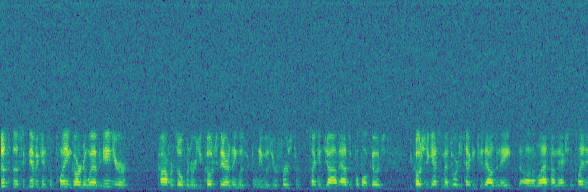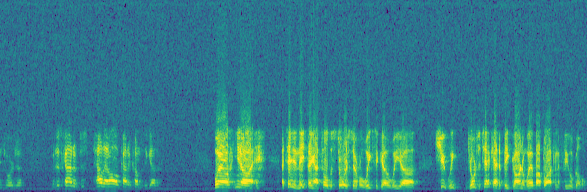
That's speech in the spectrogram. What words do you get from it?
just the significance of playing Gardner Webb in your conference opener. You coached there. I think it was, I believe it was your first or second job as a football coach You coached against them at Georgia Tech in 2008, uh, the last time they actually played in Georgia. But just kind of just how that all kind of comes together. Well, you know, I, I tell you the neat thing. I told the story several weeks ago. We uh, shoot, we Georgia Tech had to beat Gardner Webb by blocking a field goal.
